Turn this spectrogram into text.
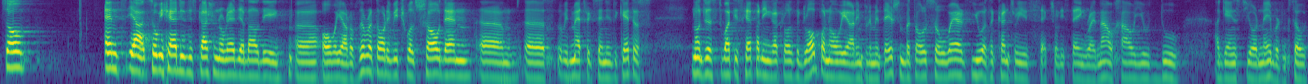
So, and yeah, so we had this discussion already about the uh, OER observatory, which will show then um, uh, with metrics and indicators not just what is happening across the globe on OER implementation, but also where you as a country is actually staying right now, how you do against your neighboring. So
